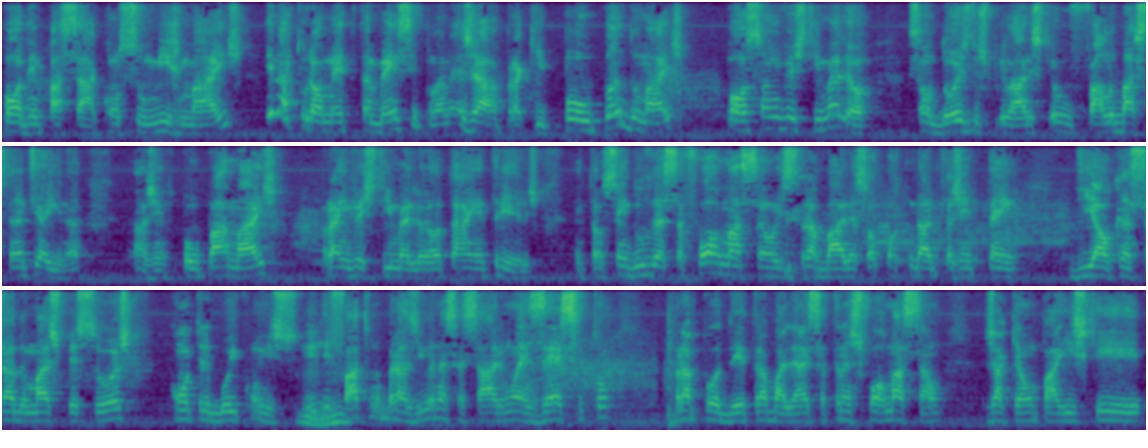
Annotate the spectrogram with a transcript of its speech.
podem passar a consumir mais e, naturalmente, também se planejar para que, poupando mais, possam investir melhor. São dois dos pilares que eu falo bastante aí, né? A gente poupar mais para investir melhor está entre eles. Então, sem dúvida, essa formação, esse trabalho, essa oportunidade que a gente tem de alcançando mais pessoas contribui com isso. Uhum. E, de uhum. fato, no Brasil é necessário um exército para poder trabalhar essa transformação, já que é um país que,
